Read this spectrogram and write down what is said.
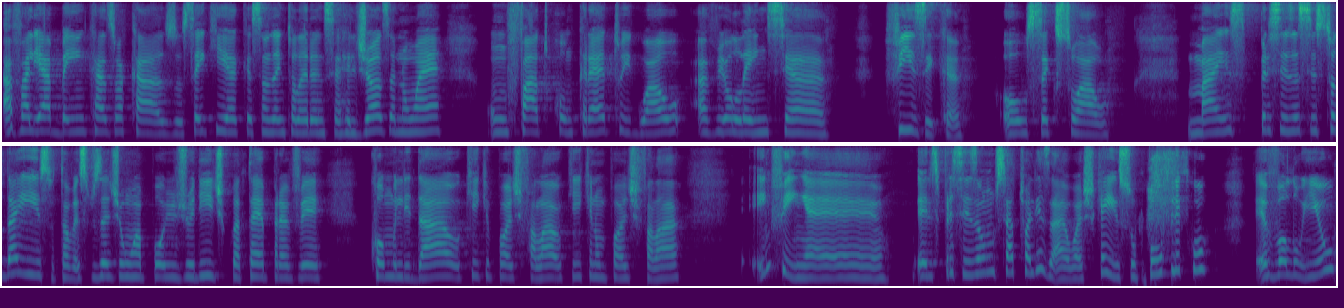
avaliar bem caso a caso. Sei que a questão da intolerância religiosa não é um fato concreto igual à violência física ou sexual, mas precisa se estudar isso. Talvez precise de um apoio jurídico até para ver como lidar, o que, que pode falar, o que, que não pode falar. Enfim, é, eles precisam se atualizar. Eu acho que é isso. O público evoluiu,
